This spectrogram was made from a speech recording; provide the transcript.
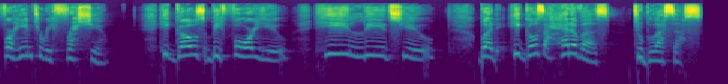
for him to refresh you. He goes before you. He leads you. But he goes ahead of us to bless us.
